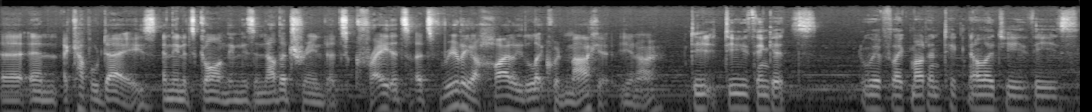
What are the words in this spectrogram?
Uh, in a couple days, and then it's gone. Then there's another trend. It's great. It's it's really a highly liquid market, you know. Do Do you think it's with like modern technology, these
